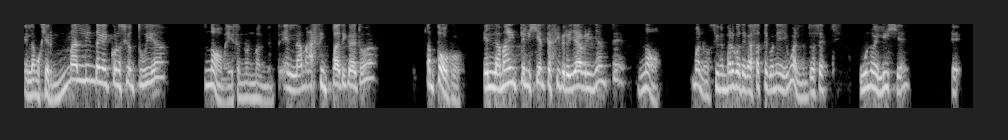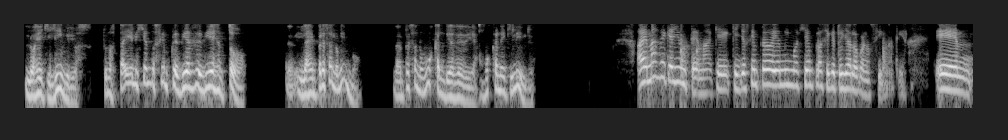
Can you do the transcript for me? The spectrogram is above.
¿Es la mujer más linda que hay conocido en tu vida? No, me dicen normalmente. ¿Es la más simpática de todas? Tampoco. ¿Es la más inteligente así, pero ya brillante? No. Bueno, sin embargo, te casaste con ella igual. Entonces, uno elige eh, los equilibrios. Tú no estás eligiendo siempre 10 de 10 en todo. Y las empresas lo mismo. Las empresas no buscan 10 de 10, buscan equilibrio. Además de que hay un tema, que, yo siempre doy el mismo ejemplo, así que tú ya lo conocí, Matías. Em,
